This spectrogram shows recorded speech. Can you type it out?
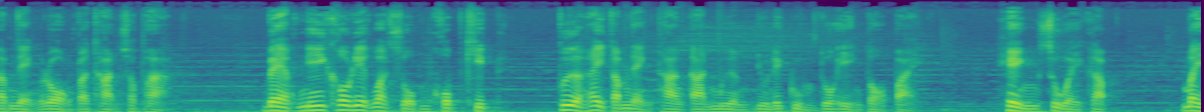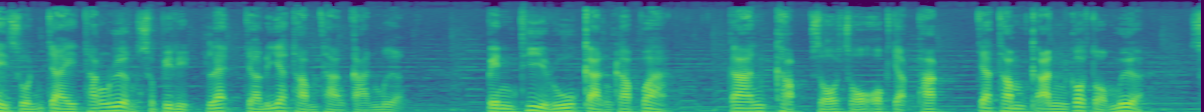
ตำแหน่งรองประธานสภา แบบนี้เขาเรียกว่าสมคบคิด เพื่อให้ตำแหน่งทางการเมืองอยู่ในกลุ่มตัวเองต่อไปเฮงสวยครับ ไม่สนใจทั้งเรื่องสปิริตและจริยธรรมทางการเมือง เป็นที่รู้กันครับว่า การขับสสออกจากพักจะทำกันก็ต่อเมื่อส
